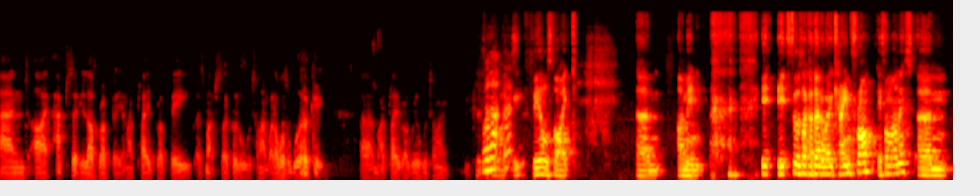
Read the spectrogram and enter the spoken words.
and I absolutely loved rugby. And I played rugby as much as I could all the time when I wasn't working. Um, I played rugby all the time. Because well, that, like, it feels like um, I mean, it, it feels like I don't know where it came from. If I'm honest, um,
